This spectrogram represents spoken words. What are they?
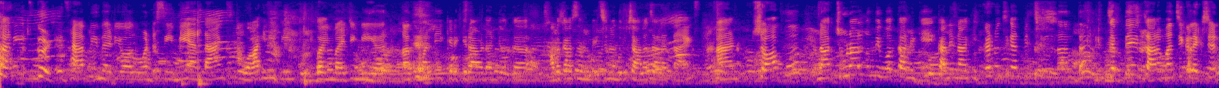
కానీ it's good it's happy that you all want see me and thanks to Vahini team for inviting me here నాకు మళ్ళీ ఇక్కడికి రావడానికి ఒక అవకాశం ఇచ్చినందుకు చాలా చాలా థ్యాంక్స్ అండ్ షాప్ నాకు చూడాలనుంది మొత్తానికి కానీ నాకు ఇక్కడ నుంచి కనిపించినంత చెప్తే చాలా మంచి కలెక్షన్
